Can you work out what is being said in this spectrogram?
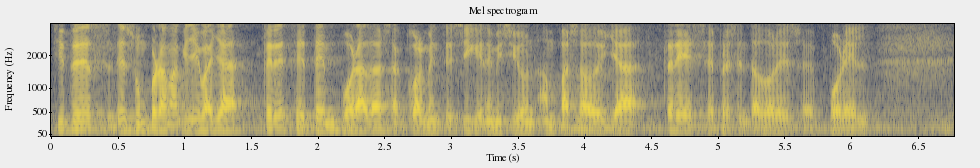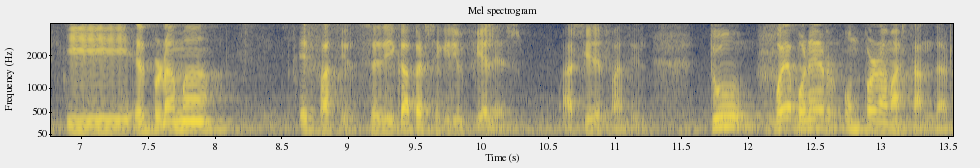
Cheaters es un programa que lleva ya 13 temporadas, actualmente sigue en emisión, han pasado ya 13 presentadores eh, por él. Y el programa es fácil, se dedica a perseguir infieles, así de fácil. Tú, voy a poner un programa estándar.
